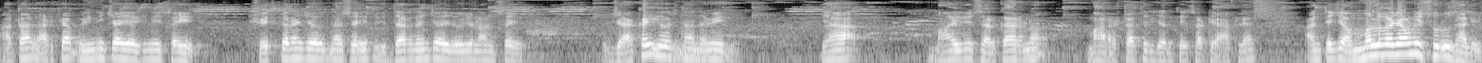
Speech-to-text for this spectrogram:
आता लाडक्या बहिणीच्या योजनेसहित शेतकऱ्यांच्या योजनासहित विद्यार्थ्यांच्या योजनांसहित ज्या काही योजना नवीन ह्या महायुती सरकारनं महाराष्ट्रातील जनतेसाठी आखल्यात आणि त्याची अंमलबजावणी सुरू झाली.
